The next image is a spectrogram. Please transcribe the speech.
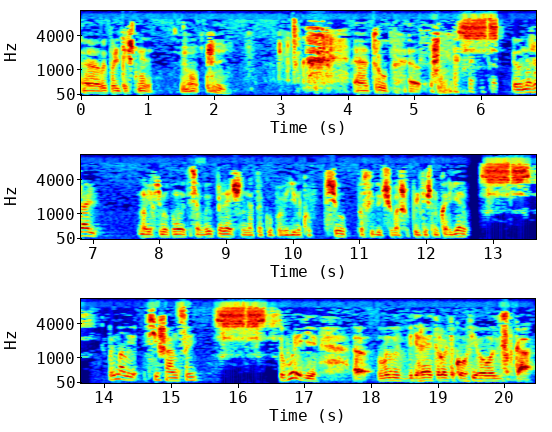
е, ви політичний ну, е, труп. Е, На жаль, ну я хотів би помилитися, ви приречені на таку поведінку всю послідуючу вашу політичну кар'єру. Ви мали всі шанси. В уряді ви відіграєте роль такого фігового листка.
